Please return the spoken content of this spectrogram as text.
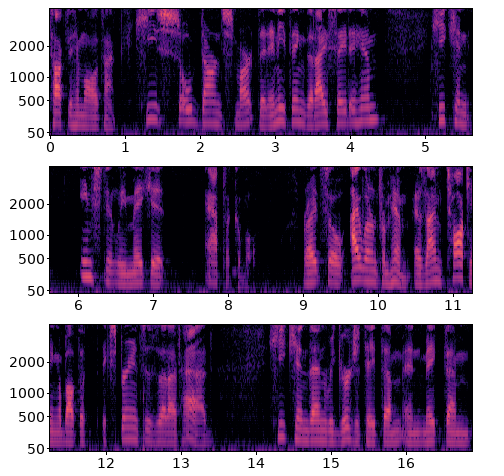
Talk to him all the time. He's so darn smart that anything that I say to him, he can instantly make it applicable, right? So I learn from him as I'm talking about the experiences that I've had. He can then regurgitate them and make them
